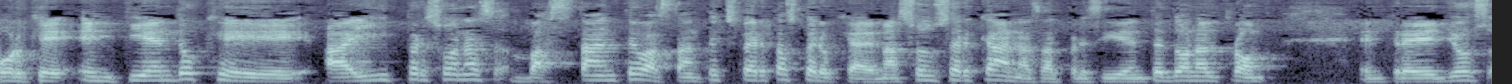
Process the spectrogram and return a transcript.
porque entiendo que hay personas bastante, bastante expertas, pero que además son cercanas al presidente Donald Trump entre ellos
